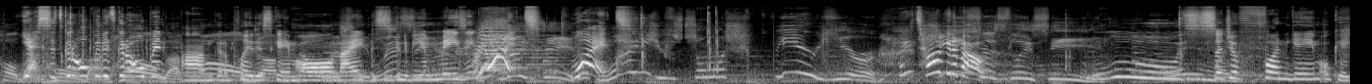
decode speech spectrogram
Hold Yes, on, it's gonna open, it's gonna open. up, I'm gonna play this up. game No, all Lyssy, night. This is gonna be amazing. What? Lyssy, What? Why do you have so much fear here? What are you talking about? Jesus, Lyssy. Ooh, this is Oh such a fun game. Okay,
